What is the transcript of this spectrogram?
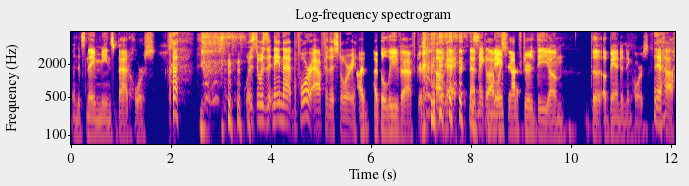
and its name means bad horse. was was it named that before or after this story? I, I believe after. Okay, that'd make a lot more Named sense. after the um the abandoning horse. Yeah.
